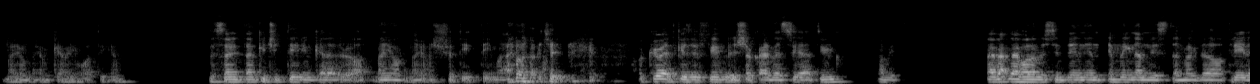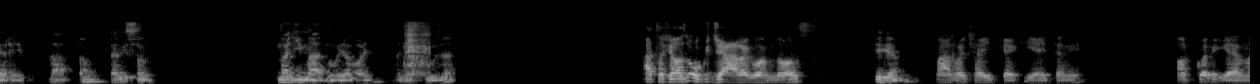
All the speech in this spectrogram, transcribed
nagyon-nagyon kemény volt, igen. De szerintem kicsit térjünk el erről a nagyon-nagyon sötét témáról, úgyhogy a következő filmről is akár beszélhetünk, amit bevallom őszintén, én, én még nem néztem meg, de a trailerét láttam. Te viszont nagy imádója vagy, vagy a túlzás. Hát, hogyha az okgyára gondolsz, Igen. már hogyha így kell kiejteni, akkor igen,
